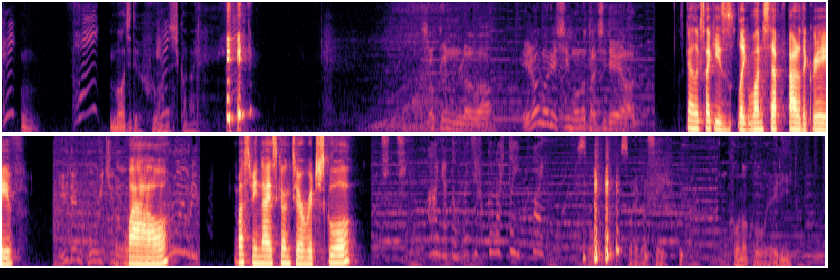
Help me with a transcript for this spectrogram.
せいうんマジで不安しかない諸君らは選ばれし者たちである This guy looks like he's like one step out of the grave. Wow. Must be nice going to a rich school. アーニャと同じ服の人いっぱい。そうそれが制服この子をエリートに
